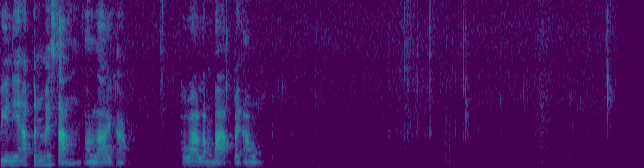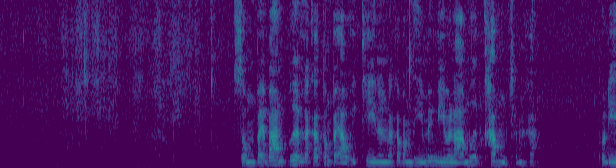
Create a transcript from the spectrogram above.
ปีนี้แอปเปิลไม่สั่งออนไลน์ค่ะ ราะว่าลำบากไปเอา ส่งไปบ้านเพื่อนแล้วก็ต้องไปเอาอีกทีนึงแล้วก็บางทีไม่มีเวลามืดค่ำใช่ไหมคะพอดี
